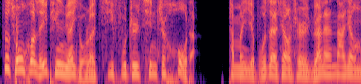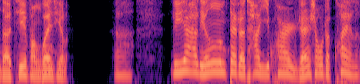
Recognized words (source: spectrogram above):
自从和雷平原有了肌肤之亲之后的，他们也不再像是原来那样的街坊关系了。啊，李亚玲带着他一块燃烧着快乐，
